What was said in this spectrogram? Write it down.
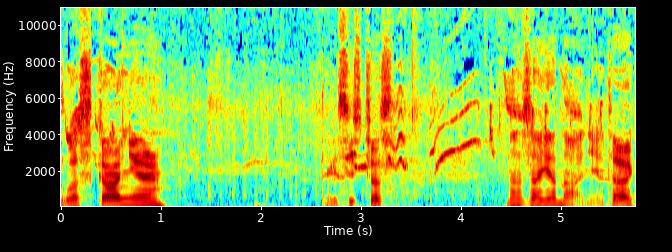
głaskanie. Teraz jest czas na zajadanie, tak?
